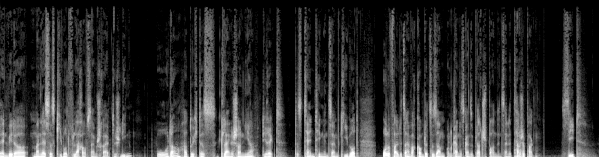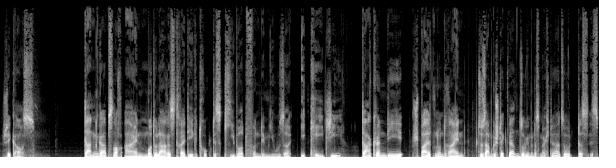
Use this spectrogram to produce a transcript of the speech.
entweder man lässt das Keyboard flach auf seinem Schreibtisch liegen oder hat durch das kleine Scharnier direkt das Tenting in seinem Keyboard oder faltet es einfach komplett zusammen und kann das ganze Platz sparen in seine Tasche packen. Sieht schick aus. Dann gab es noch ein modulares 3D gedrucktes Keyboard von dem User Ikeji. Da können die Spalten und Reihen zusammengesteckt werden, so wie man das möchte. Also das ist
